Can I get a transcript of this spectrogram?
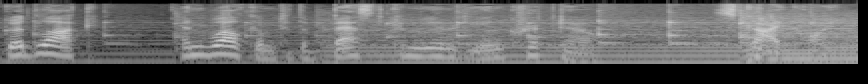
Good luck, and welcome to the best community in crypto, Skycoin.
